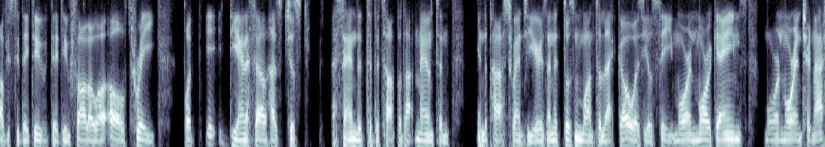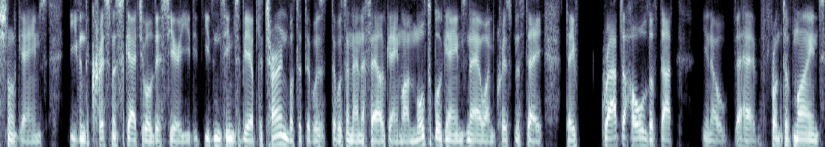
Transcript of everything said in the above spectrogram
Obviously they do, they do follow all, all three but it, the NFL has just ascended to the top of that mountain in the past 20 years and it doesn't want to let go as you'll see. More and more games more and more international games. Even the christmas schedule this year you, you didn't seem to be able to turn but that there was there was an nfl game on. Multiple games now on christmas day. They've grabbed a hold of that you know uh, front of mind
